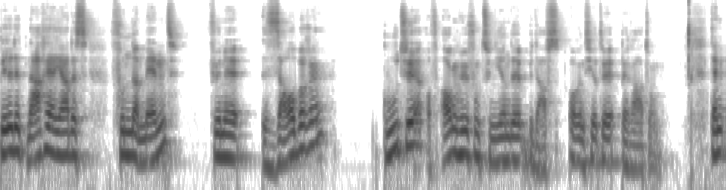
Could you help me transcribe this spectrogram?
bildet nachher ja das Fundament für eine saubere, gute, auf Augenhöhe funktionierende, bedarfsorientierte Beratung. Denn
